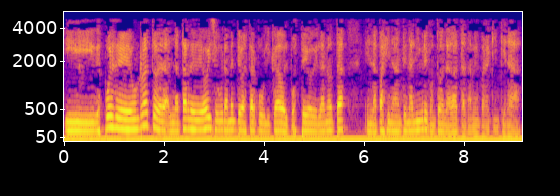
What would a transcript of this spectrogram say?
Y después de un rato, en la tarde de hoy, seguramente va a estar publicado el posteo de la nota en la página de Antena Libre con toda la data también para quien quiera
